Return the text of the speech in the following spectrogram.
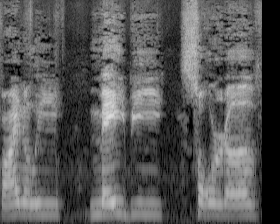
finally maybe sort of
